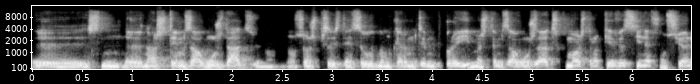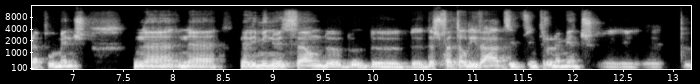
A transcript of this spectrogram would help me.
uh, nós temos alguns dados, não, não sou um especialista em saúde, não me quero meter muito por aí, mas temos alguns dados que mostram que a vacina funciona, pelo menos na, na, na diminuição do, do, do, das fatalidades e dos internamentos eh,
